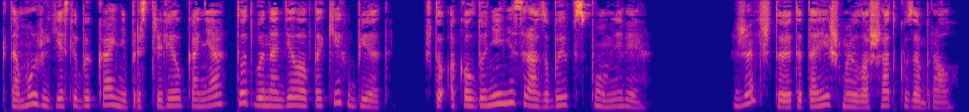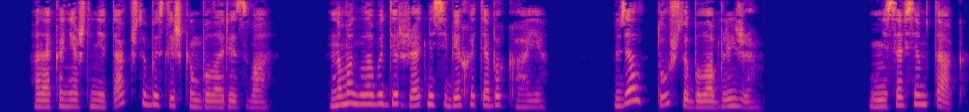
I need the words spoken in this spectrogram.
К тому же, если бы Кай не пристрелил коня, тот бы наделал таких бед, что о колдуне не сразу бы и вспомнили. Жаль, что этот Аиш мою лошадку забрал. Она, конечно, не так, чтобы слишком была резва, но могла бы держать на себе хотя бы Кая. Взял ту, что была ближе. Не совсем так.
